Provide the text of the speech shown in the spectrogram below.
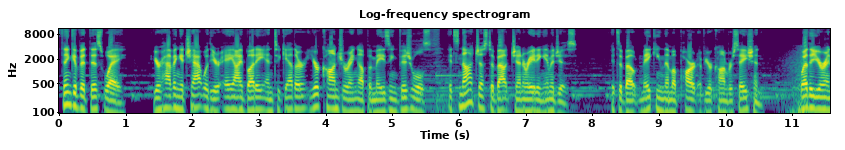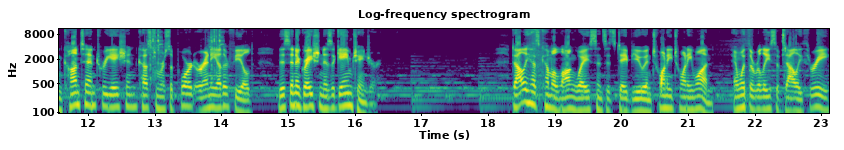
Think of it this way. You're having a chat with your AI buddy and together you're conjuring up amazing visuals. It's not just about generating images. It's about making them a part of your conversation. Whether you're in content creation, customer support, or any other field, this integration is a game changer. DALL-E has come a long way since its debut in 2021, and with the release of DALL-E 3,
